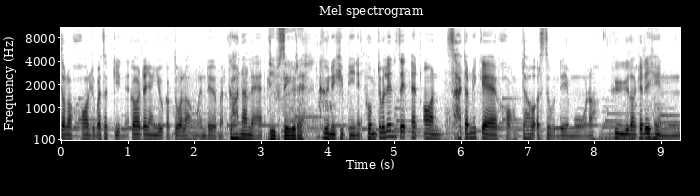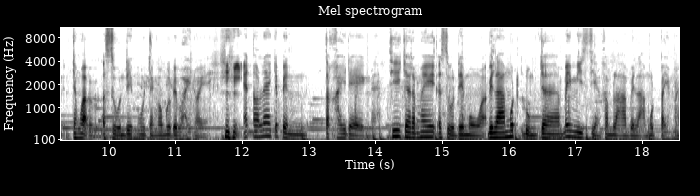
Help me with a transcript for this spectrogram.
ตัวละครหรือว่าสกิน ก็จะยังอยู่กับตัวเราเหมือนเดิมอะก็นั่นแหละรีบซื้อเลย คือในคลิปนี้เนี่ยผมจะมาเล่นเซตแอดออนสาจำในแกของเจ้าอสูรเดโมเนาะคือเราจะได้เห็นจังหวะแบบอสูรเดโมจากเงามืดบ่อยๆหน่อยแอดออนแรกจะเป็นตะไคร่แดงนะที่จะทำให้อสูรเดโมอะเวลามุดหลุมจะไม่มีเสียงคำรามเวลามุดไปมา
